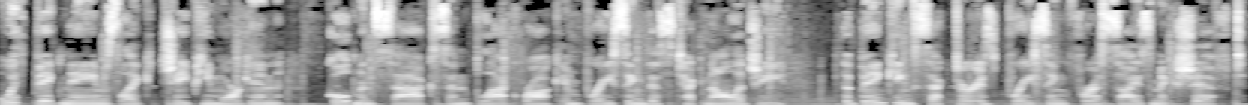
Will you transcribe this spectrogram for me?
With big names like JP Morgan, Goldman Sachs, and BlackRock embracing this technology, the banking sector is bracing for a seismic shift.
